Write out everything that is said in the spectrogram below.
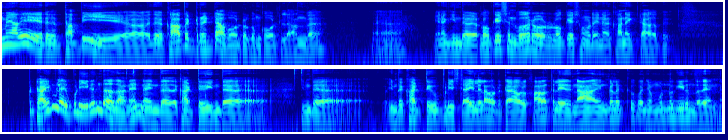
உண்மையாகவே இது தப்பி இது கார்பெட் ரெட்டாக போட்டிருக்கும் கோர்ட்டில் அங்கே. எனக்கு இந்த லொக்கேஷன் வேறு ஒரு லொக்கேஷனோட எனக்கு கனெக்ட் ஆகுது. டைமில் இப்படி இருந்தது தானே என்ன இந்த கட்டு இந்த இந்த இந்த கட்டு இப்படி ஸ்டைலெல்லாம் ஒரு ட ஒரு காலத்தில் நான் எங்களுக்கு கொஞ்சம் முன்னுக்கு இருந்தது என்ன?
